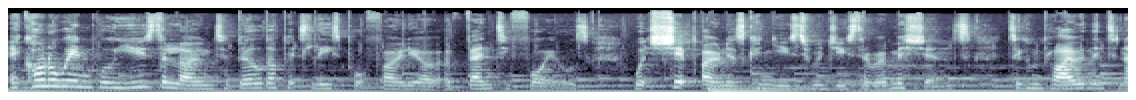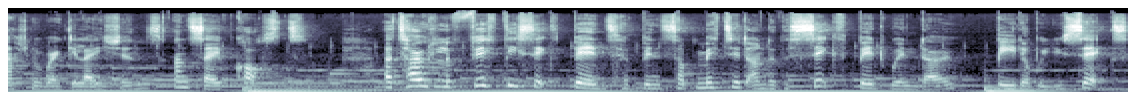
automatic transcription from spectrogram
Econowind will use the loan to build up its lease portfolio of ventifoils, which ship owners can use to reduce their emissions, to comply with international regulations, and save costs. A total of 56 bids have been submitted under the sixth bid window, BW6,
